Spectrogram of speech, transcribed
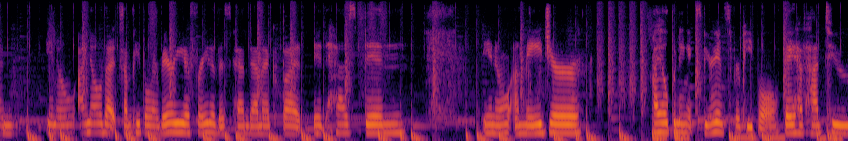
And you know i know that some people are very afraid of this pandemic but it has been you know a major eye opening experience for people. They have had to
